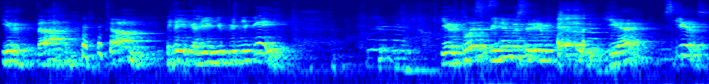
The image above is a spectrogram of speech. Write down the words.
Ir ta, tam reikalingi pinigai. Ir tuos pinigus rimtai jie skirs.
